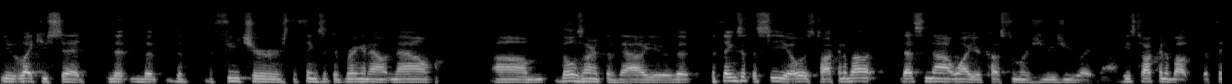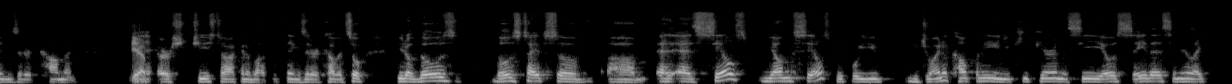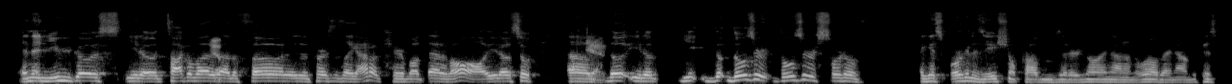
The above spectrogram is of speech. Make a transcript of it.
you, like you said the, the, the the features the things that they're bringing out now um, those aren't the value the the things that the ceo is talking about that's not why your customers use you right now he's talking about the things that are coming yeah or she's talking about the things that are coming so you know those those types of um, as, as sales young salespeople you you join a company and you keep hearing the CEO say this, and you're like, and then you go, you know, talk about yep. it on the phone, and the person's like, I don't care about that at all, you know. So, um, yeah. th- you know, you, th- those are those are sort of, I guess, organizational problems that are going on in the world right now because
